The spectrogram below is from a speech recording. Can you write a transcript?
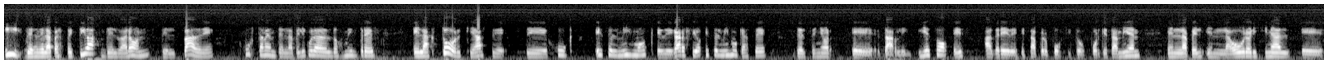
Y desde la perspectiva del varón, del padre, justamente en la película del 2003, el actor que hace de Hook es el mismo que de Garfio, es el mismo que hace del señor eh, Darling. Y eso es adrede, es a propósito, porque también en la, obra original eh,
